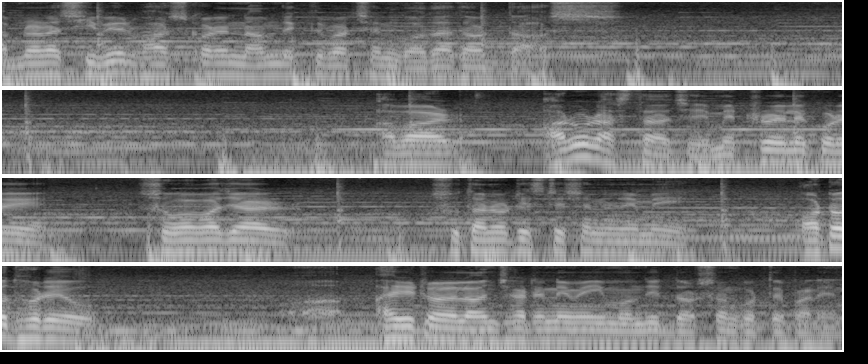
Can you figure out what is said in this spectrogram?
আপনারা শিবের ভাস্করের নাম দেখতে পাচ্ছেন গদাধর দাস। আবার আরও রাস্তা আছে, মেট্রো রেলে করে শোভাবাজার সুতানটি স্টেশনে নেমে অটো ধরেও হাইরিটোলা লঞ্চ ঘাটে নেমে এই মন্দির দর্শন করতে পারেন।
